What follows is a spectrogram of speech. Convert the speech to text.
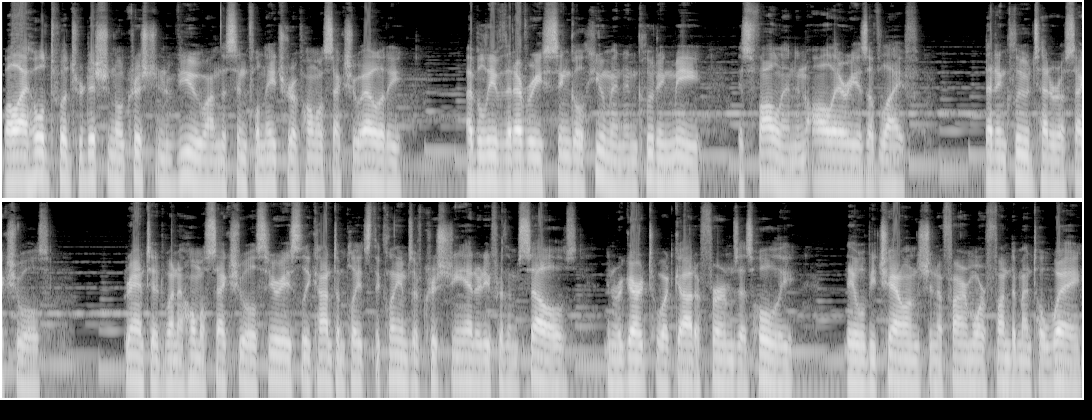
While I hold to a traditional Christian view on the sinful nature of homosexuality, I believe that every single human, including me, is fallen in all areas of life that includes heterosexuals. Granted, when a homosexual seriously contemplates the claims of Christianity for themselves in regard to what God affirms as holy, they will be challenged in a far more fundamental way.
